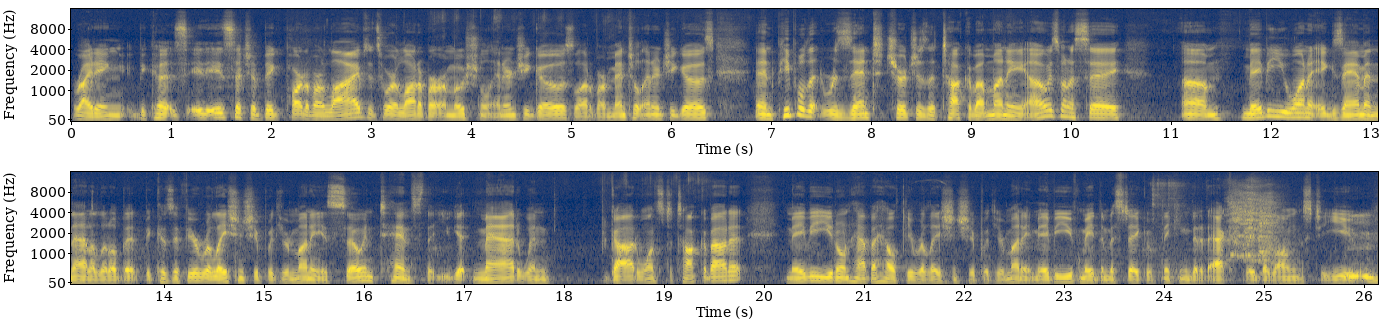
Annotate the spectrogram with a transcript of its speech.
writing because it is such a big part of our lives. It's where a lot of our emotional energy goes, a lot of our mental energy goes. And people that resent churches that talk about money, I always want to say, um, maybe you want to examine that a little bit because if your relationship with your money is so intense that you get mad when God wants to talk about it, maybe you don't have a healthy relationship with your money. Maybe you've made the mistake of thinking that it actually belongs to you. Mm.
